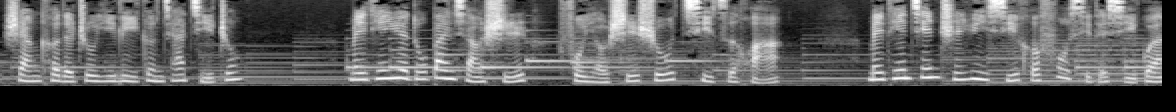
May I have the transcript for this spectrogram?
上课的注意力更加集中，每天阅读半小时，腹有诗书气自华，每天坚持预习和复习的习惯，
